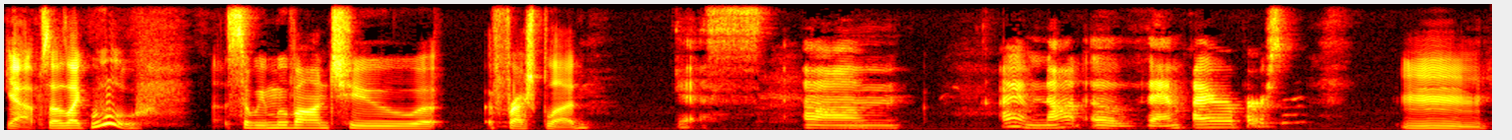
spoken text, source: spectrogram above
Yeah. So I was like, woo. So we move on to Fresh Blood. yes. Um, I am not a vampire person, Mm.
